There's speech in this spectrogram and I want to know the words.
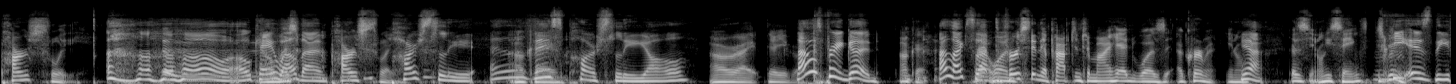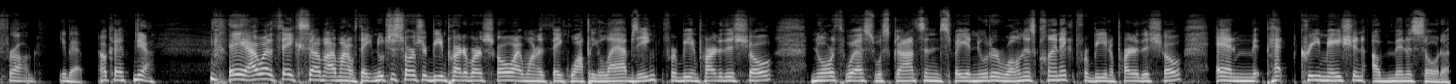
Parsley. Oh, okay. Elvis Well then. Parsley. Parsley. Elvis Parsley, y'all. All right. There you go. That was pretty good. Okay. I liked that, the one. first thing that popped into my head was a Kermit. You know. Yeah. Because you know he sings. He's he is the frog. You bet. Okay. Yeah. Hey, I want to thank some. I want to thank Nutrisource for being part of our show. I want to thank Wapiti Labs Inc. for being part of this show. Northwest Wisconsin Spay and Neuter Wellness Clinic for being a part of this show, and Pet Cremation of Minnesota.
